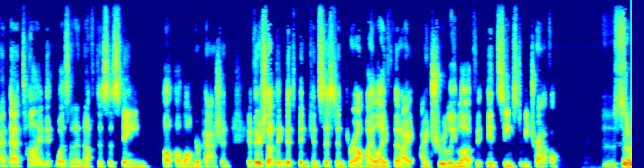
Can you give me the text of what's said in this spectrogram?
at that time. It wasn't enough to sustain a, a longer passion. If there's something that's been consistent throughout my life that I I truly love, it, it seems to be travel. So,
